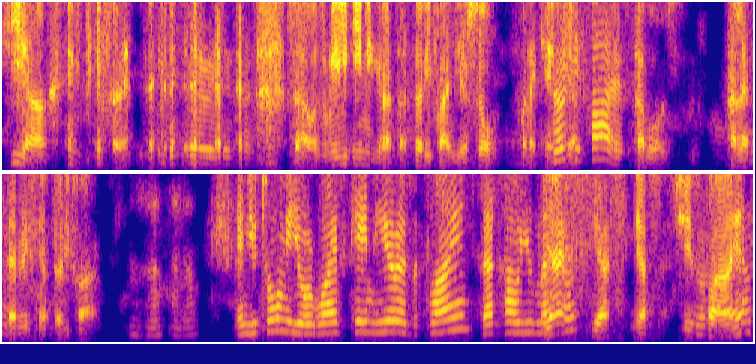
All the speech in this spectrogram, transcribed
Here, it's different. It's very different. so I was really immigrant at 35 years old when I came here. 35. I was. I left everything at 35. Mhm, mhm. And you told me your wife came here as a client? That's how you met her? Yes, yes, yes. She's a client.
